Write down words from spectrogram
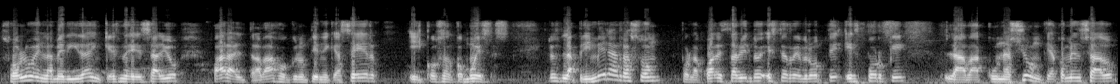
solo en la medida en que es necesario para el trabajo que uno tiene que hacer y cosas como esas. Entonces, la primera razón por la cual está viendo este rebrote es porque la vacunación que ha comenzado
